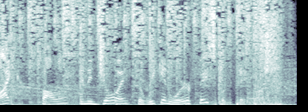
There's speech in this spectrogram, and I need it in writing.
Like, follow, and enjoy the Weekend Warrior Facebook page.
